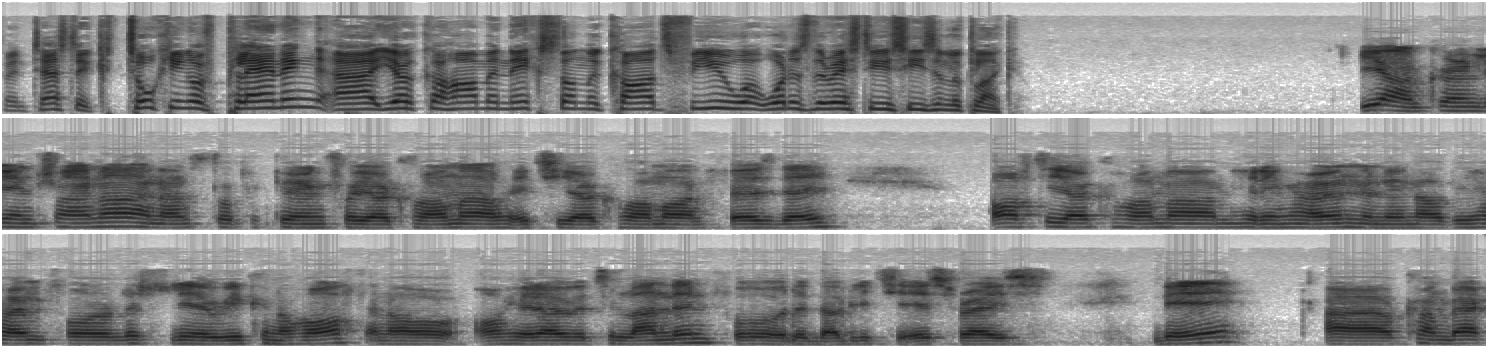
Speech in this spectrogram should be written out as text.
Fantastic. Talking of planning, uh, Yokohama next on the cards for you. What, what does the rest of your season look like? Yeah, I'm currently in China and I'm still preparing for Yokohama. I'll to Yokohama on Thursday. After Yokohama, I'm heading home and then I'll be home for literally a week and a half and I'll, I'll head over to London for the WTS race there. I'll come back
